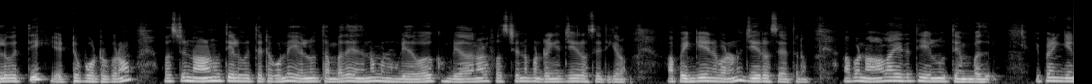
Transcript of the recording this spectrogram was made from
எழுபத்தி எட்டு போட்டிருக்கிறோம். ஃபஸ்ட்டு நானூற்றி எழுபத்தெட்டை கொண்டு எழுநூற்றம்பதை என்ன பண்ண முடியாது? வகுக்க முடியாது. அதனால் ஃபஸ்ட்டு என்ன பண்ணுறீங்க ஜீரோ சேர்த்திக்கிறோம். அப்போ இங்கேயே என்ன பண்ணணும்? ஜீரோ சேர்த்துணும். அப்போ நாலாயிரத்தி எழுநூற்றி எண்பது இப்போ இங்கே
